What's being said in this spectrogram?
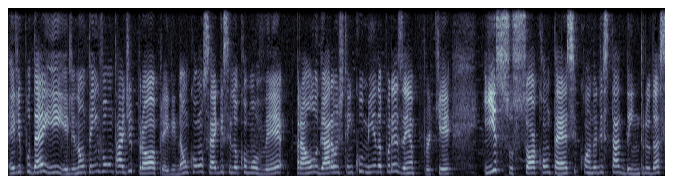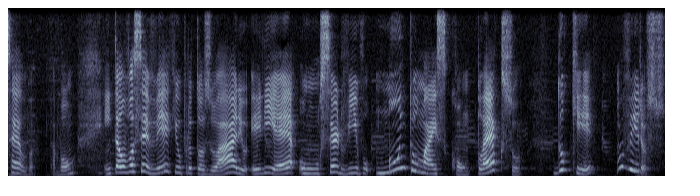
ele puder ir, ele não tem vontade própria, ele não consegue se locomover para um lugar onde tem comida, por exemplo, porque isso só acontece quando ele está dentro da célula tá bom? Então você vê que o protozoário, ele é um ser vivo muito mais complexo do que um vírus.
